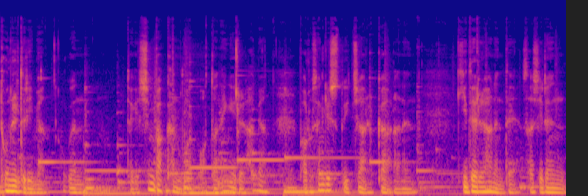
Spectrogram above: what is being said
돈을 들이면 혹은 되게 신박한 뭐 어떤 행위를 하면 바로 생길 수도 있지 않을까라는 기대를 하는데 사실은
